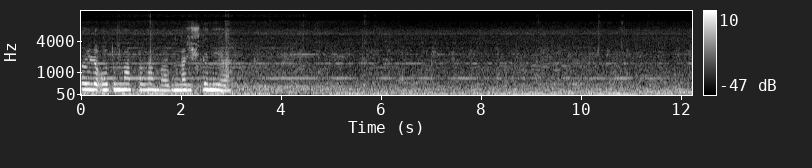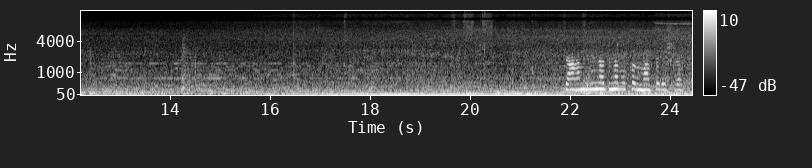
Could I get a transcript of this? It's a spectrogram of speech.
Böyle odunlar falan var. Bunlar işleniyor. Caminin adına bakalım arkadaşlar.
